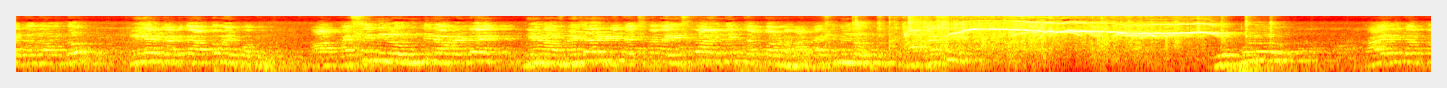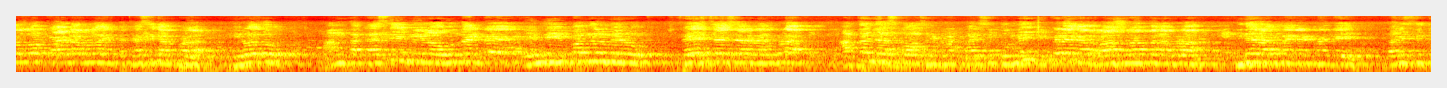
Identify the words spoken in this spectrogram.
రకంగా ఉందో క్లియర్ కట్గా అర్థమైపోతుంది. ఆ కసి మీలో ఉంది కాబట్టి నేను ఆ మెజారిటీ ఖచ్చితంగా ఇస్తానని చెప్పి చెప్తా ఉన్నాను. ఆ కసి మీలో ఆ కసి ఎప్పుడు కార్యకర్తల్లో క్యాడర్లో ఇంత కసి కనపడాలి. ఈరోజు అంత కసి మీలో ఉందంటే ఎన్ని ఇబ్బందులు మీరు ఫేస్ చేశారనేది కూడా అర్థం చేసుకోవాల్సినటువంటి పరిస్థితి ఉంది. ఇక్కడే కాదు రాష్ట్ర వ్యాప్తంగా కూడా ఇదే రకమైనటువంటి పరిస్థితి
